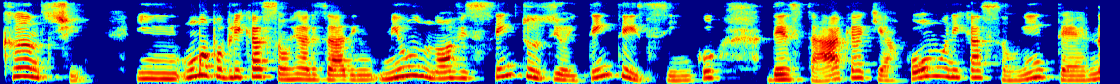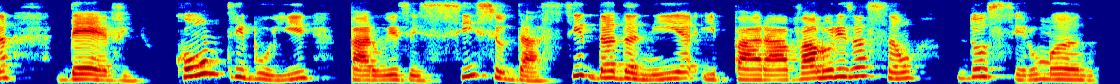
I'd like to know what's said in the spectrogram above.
Kant, em uma publicação realizada em 1985, destaca que a comunicação interna deve contribuir para o exercício da cidadania e para a valorização do ser humano.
